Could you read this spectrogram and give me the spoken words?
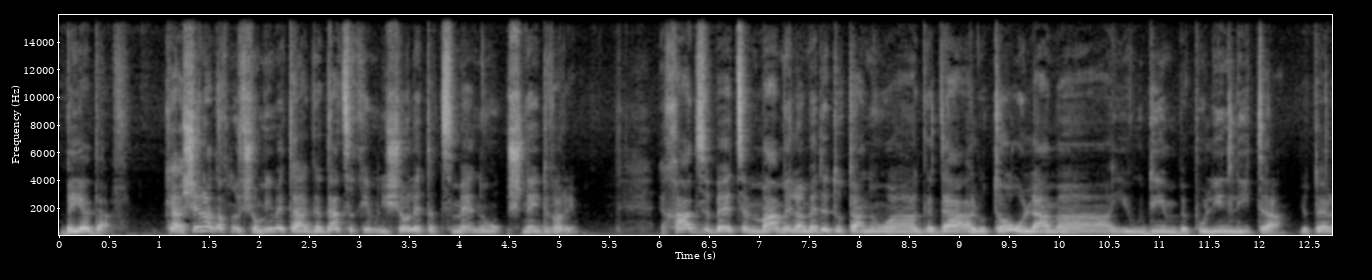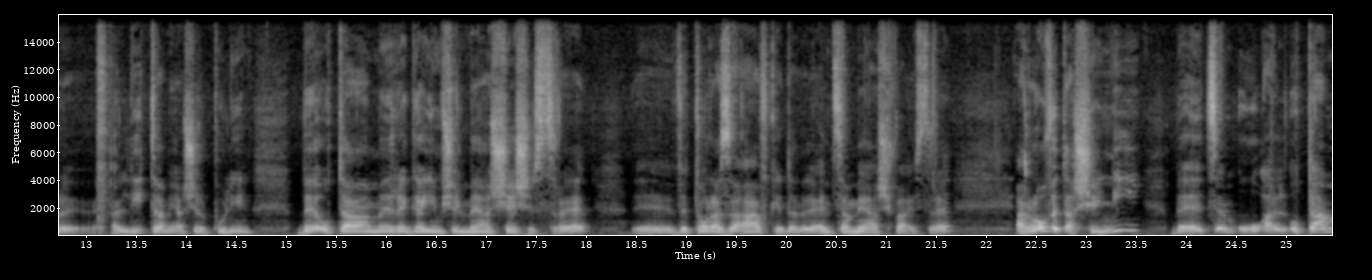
בידיו. כאשר אנחנו שומעים את ההגדה, צריכים לשאול את עצמנו שני דברים. אחד זה בעצם מה מלמדת אותנו ההגדה על אותו עולם היהודים בפולין ליטא, יותר על ליטא מאשר פולין, באותם רגעים של מאה ה-16 ותור הזהב כאמצע מאה ה-17. הרובד השני בעצם הוא על אותם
